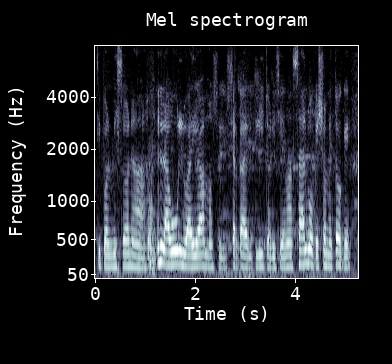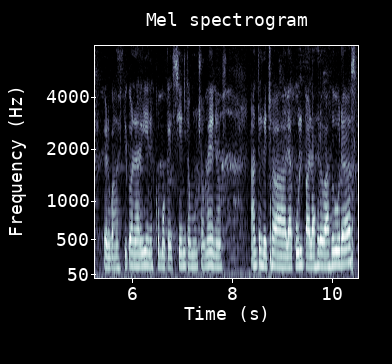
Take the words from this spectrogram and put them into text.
tipo en mi zona, en la vulva, digamos, y cerca del clítoris y demás, salvo que yo me toque, pero cuando estoy con alguien es como que siento mucho menos. Antes le echaba la culpa a las drogas duras,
